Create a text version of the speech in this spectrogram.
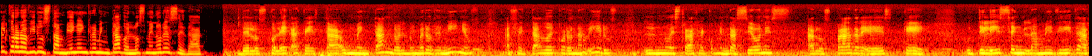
El coronavirus también ha incrementado en los menores de edad. De los colegas que está aumentando el número de niños afectados de coronavirus, nuestras recomendaciones a los padres es que utilicen las medidas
